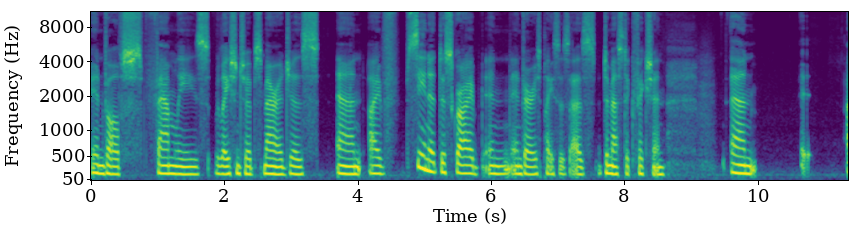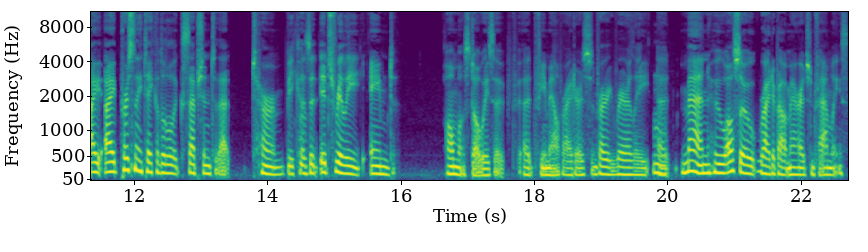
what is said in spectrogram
involves families, relationships, marriages, and I've seen it described in, in various places as domestic fiction. And I, I personally take a little exception to that term because mm. it, it's really aimed almost always at, at female writers and very rarely mm. at men who also write about marriage and families.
